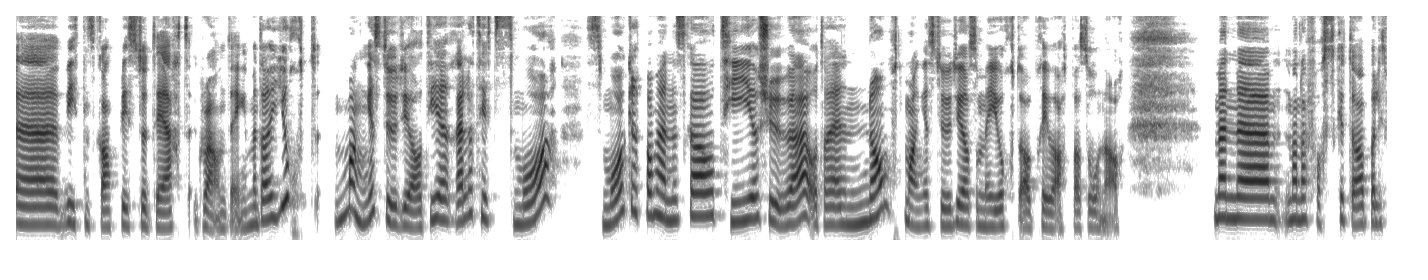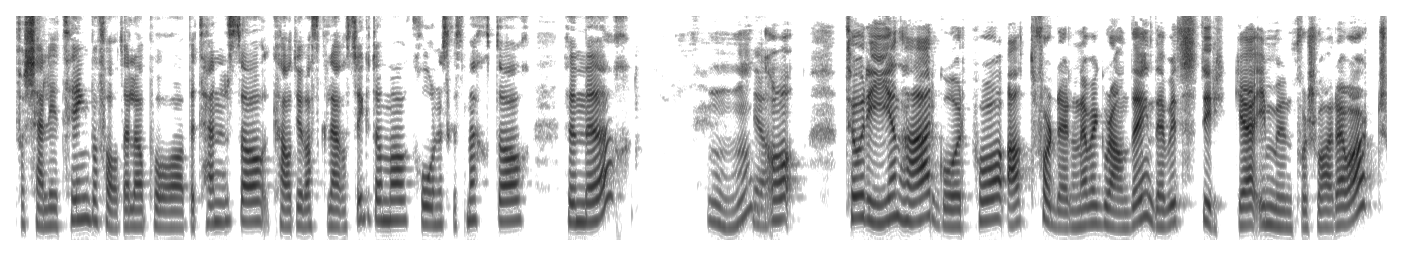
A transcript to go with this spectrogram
eh, vitenskapelig studert grounding. Men det er gjort mange studier. De er relativt små. Små grupper mennesker, 10 og 20, og det er enormt mange studier som er gjort av privatpersoner. Men uh, man har forsket på litt forskjellige ting, på fordeler på betennelser, kardiovaskulære sykdommer, kroniske smerter, humør. Mm, ja. Og teorien her går på at fordelene ved grounding det vil styrke immunforsvaret vårt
